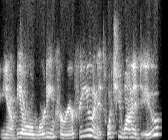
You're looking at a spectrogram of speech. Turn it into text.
you know be a rewarding career for you and it's what you want to do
